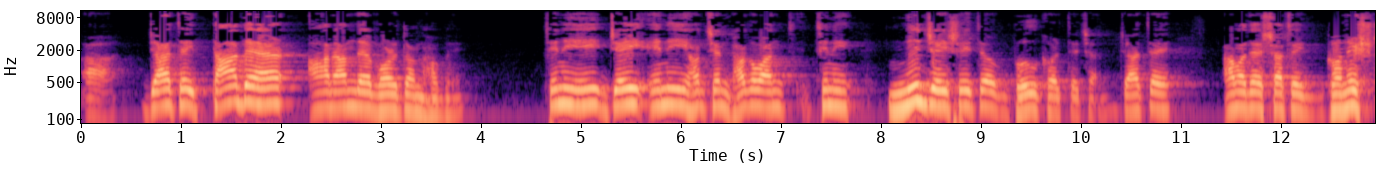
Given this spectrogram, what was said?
আহ যাতে তাদের আনন্দে বর্ধন হবে। তিনি যেই ইনি হচ্ছেন ভগবান, তিনি নিজেই সেইটা ভুল করতে চান, যাতে আমাদের সাথে ঘনিষ্ঠ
